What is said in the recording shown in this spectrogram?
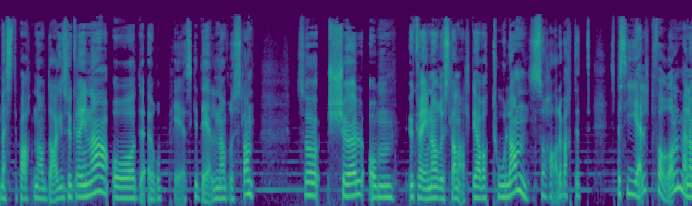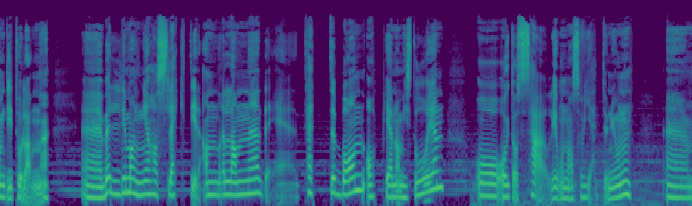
mesteparten av dagens Ukraina og det europeiske delen av Russland. Så selv om Ukraina og Russland alltid har vært to land, så har det vært et spesielt forhold mellom de to landene. Eh, veldig mange har slekt i det andre landet, det er tette bånd opp gjennom historien, og, og da særlig under Sovjetunionen. Eh,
